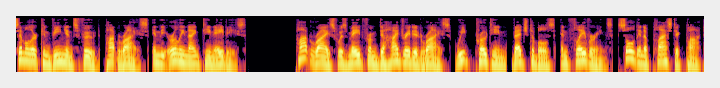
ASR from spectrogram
similar convenience food pot rice in the early 1980s. Pot rice was made from dehydrated rice, wheat protein, vegetables, and flavorings, sold in a plastic pot.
